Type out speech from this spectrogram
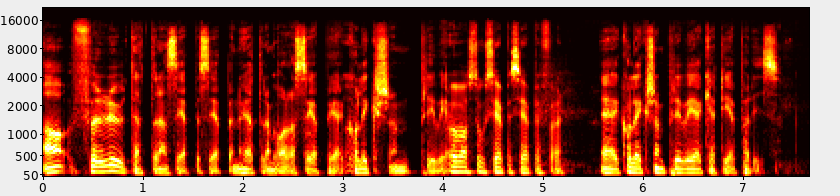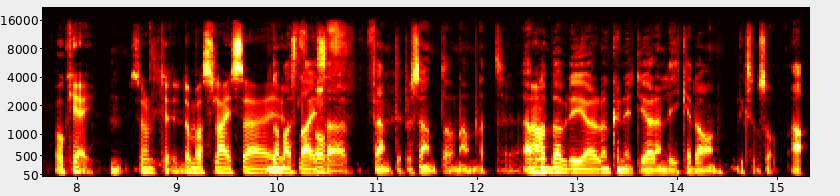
Ja, förut hette den CPCP, nu heter den bara CP, Collection Privé. Och vad stod CPCP för? Eh, Collection Privé Cartier Paris. Okej, så de, de bara slicear Mm. De slicat off. 50% av namnet. Ja, Ja. men de behövde göra, de kunde inte göra en likadan. Liksom så. Ja.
